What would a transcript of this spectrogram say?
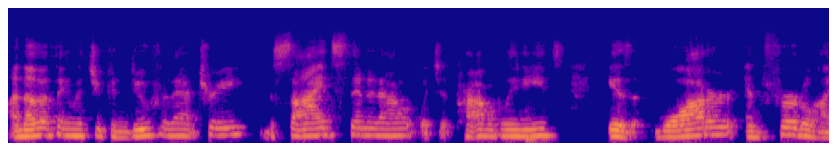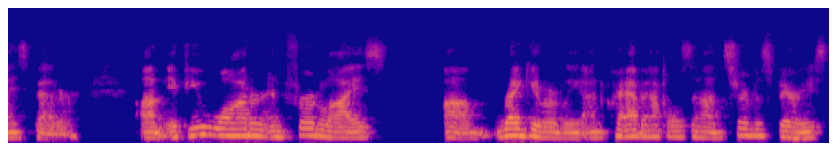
Another thing that you can do for that tree, besides thin it out, which it probably needs, is water and fertilize better. Um, if you water and fertilize um, regularly on crab apples and on service berries,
